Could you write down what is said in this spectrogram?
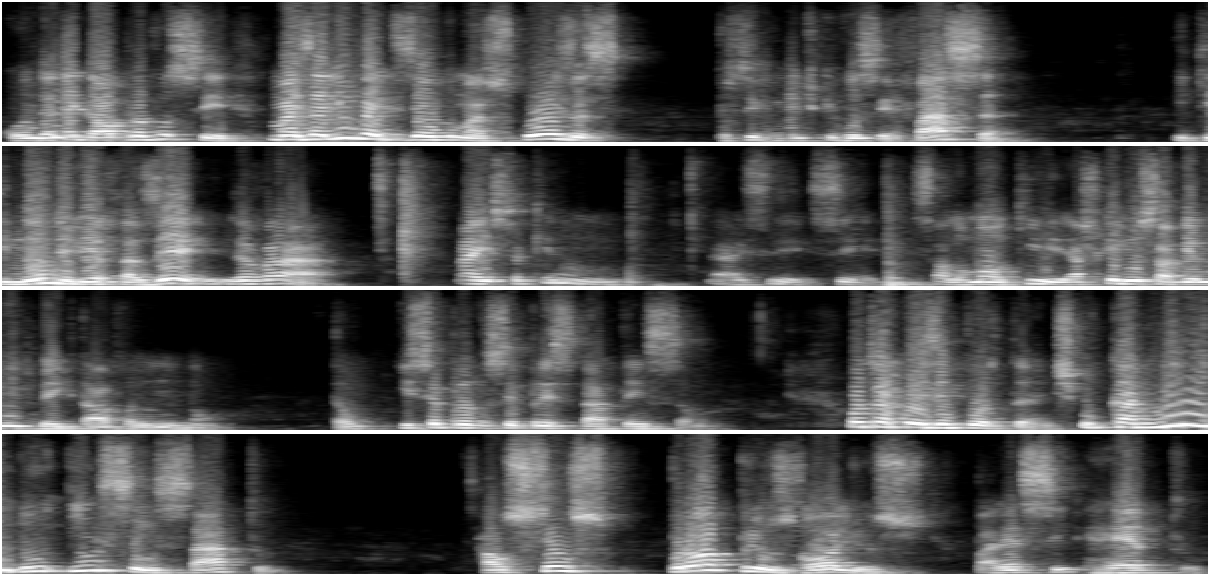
quando é legal para você. Mas ali vai dizer algumas coisas, possivelmente que você faça, e que não devia fazer, já vai, ah, ah, isso aqui não. Ah, esse, esse Salomão aqui, acho que ele não sabia muito bem o que estava falando, não. Então, isso é para você prestar atenção. Outra coisa importante: o caminho do insensato, aos seus próprios olhos, parece reto,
